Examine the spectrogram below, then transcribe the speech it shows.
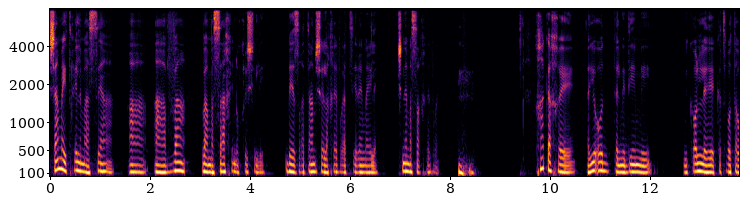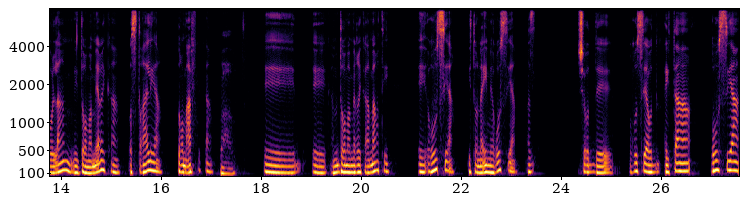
שם התחיל למעשה האהבה והמסע החינוכי שלי, בעזרתם של החבר'ה הצעירים האלה, 12 חבר'ה. Mm-hmm. אחר כך אה, היו עוד תלמידים מכל אה, קצוות העולם, מדרום אמריקה, אוסטרליה, דרום אפריקה. וואו. אה, אה, דרום אמריקה אמרתי, רוסיה, עיתונאים מרוסיה, אז שעוד, רוסיה עוד הייתה רוסיה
